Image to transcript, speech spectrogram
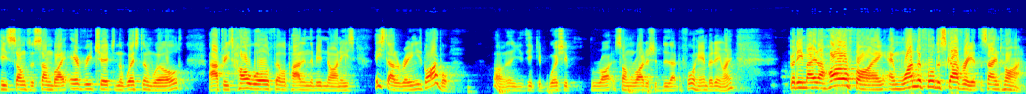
His songs were sung by every church in the Western world. After his whole world fell apart in the mid 90s, he started reading his Bible. Oh, you think your worship songwriter should do that beforehand, but anyway. But he made a horrifying and wonderful discovery at the same time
